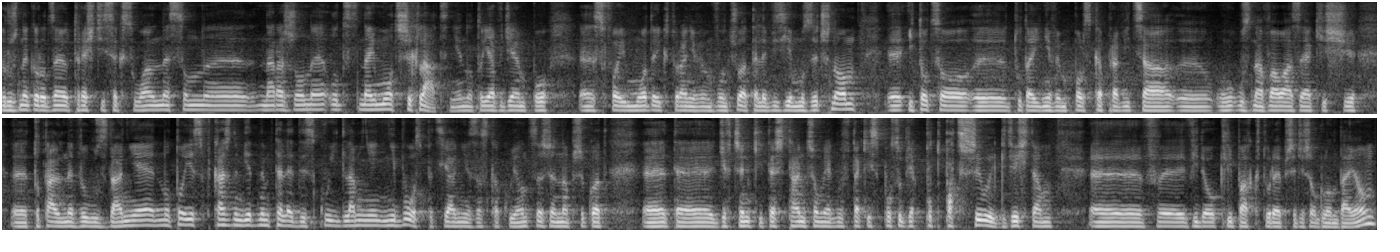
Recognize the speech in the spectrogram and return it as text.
różnego rodzaju treści seksualne są e, narażone od najmłodszych lat. Nie? No to ja widziałem po swojej młodej, która nie wiem, włączyła telewizję muzyczną i to, co y, tutaj, nie wiem, polska prawica y, uznawała za jakieś y, totalne wyuzdanie, no to jest w każdym jednym teledysku i dla mnie nie było specjalnie zaskakujące, że na przykład e, te dziewczynki też tańczą jakby w taki sposób, jak podpatrzyły gdzieś tam e, w wideoklipach, które przecież oglądają.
